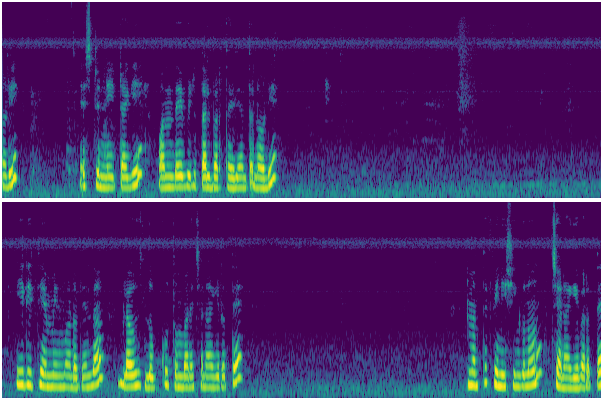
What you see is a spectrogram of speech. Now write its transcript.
ನೋಡಿ. ಎಷ್ಟು ನೀಟಾಗಿ ಒಂದೇ ಬಿಡ್ತಲ್ಲಿ ಇದೆ ಅಂತ ನೋಡಿ. ಈ ರೀತಿ ಎಮ್ಮಿಂಗ್ ಮಾಡೋದ್ರಿಂದ ಬ್ಲೌಸ್ ಲುಕ್ಕು ತುಂಬಾ ಚೆನ್ನಾಗಿರುತ್ತೆ. ಮತ್ತು ಫಿನಿಶಿಂಗೂ ಚೆನ್ನಾಗಿ ಬರುತ್ತೆ.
